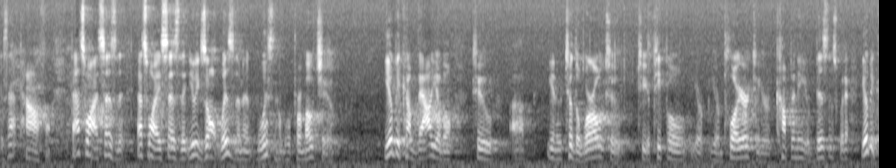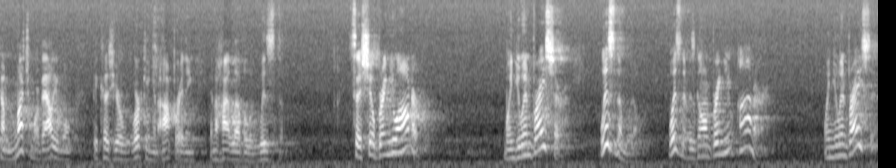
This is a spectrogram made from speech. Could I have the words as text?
is that powerful? That's why it says that that's why it says that you exalt wisdom and wisdom will promote you. You'll become valuable to uh, you know, to the world, to, to your people, your, your employer, to your company, your business, whatever. You'll become much more valuable because you're working and operating in a high level of wisdom. It says she'll bring you honor when you embrace her. Wisdom will. Wisdom is going to bring you honor when you embrace it.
